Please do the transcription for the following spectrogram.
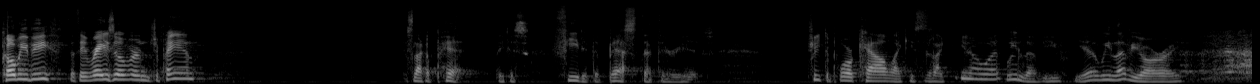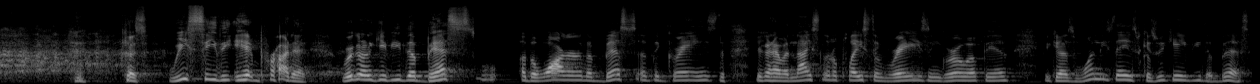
Kobe beef that they raise over in Japan. It's like a pet. They just feed it the best that there is. Treat the poor cow like he's like, you know what? We love you. Yeah, we love you, all right. Because we see the end product. We're going to give you the best of the water, the best of the grains. You're going to have a nice little place to raise and grow up in. Because one of these days, because we gave you the best,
